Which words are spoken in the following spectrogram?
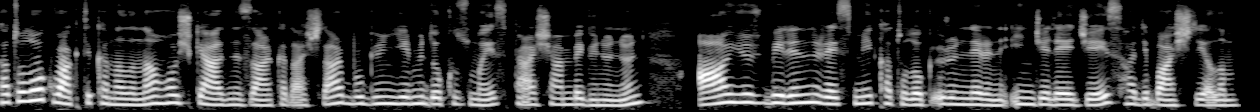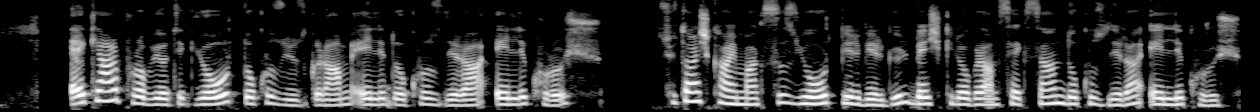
Katalog Vakti kanalına hoş geldiniz arkadaşlar. Bugün 29 Mayıs Perşembe gününün A101'in resmi katalog ürünlerini inceleyeceğiz. Hadi başlayalım. Eker probiyotik yoğurt 900 gram 59 lira 50 kuruş. Sütaş kaymaksız yoğurt 1,5 kilogram 89 lira 50 kuruş.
